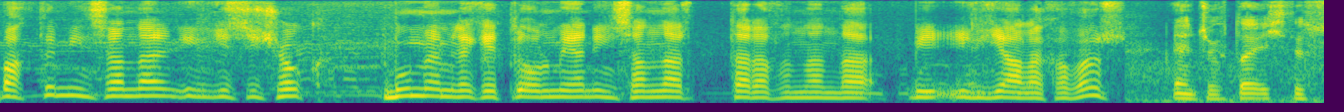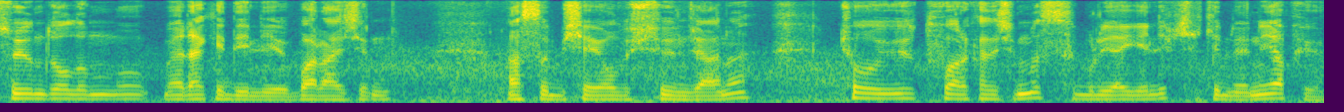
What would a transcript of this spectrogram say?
Baktım insanların ilgisi çok. Bu memleketli olmayan insanlar tarafından da bir ilgi alaka var. En çok da işte suyun dolumu merak ediliyor barajın nasıl bir şey oluşturacağını. Çoğu YouTube arkadaşımız buraya gelip çekimlerini yapıyor.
